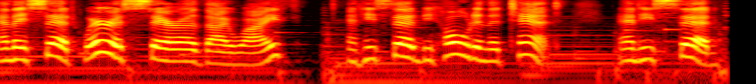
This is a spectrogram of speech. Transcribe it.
And they said, Where is Sarah thy wife? And he said, Behold, in the tent. And he said,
